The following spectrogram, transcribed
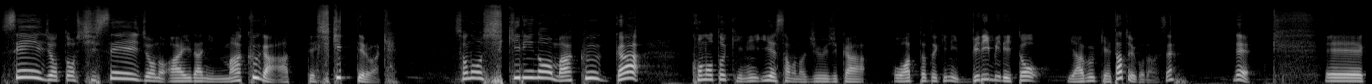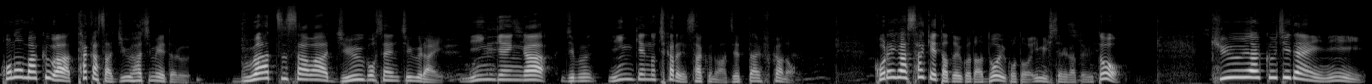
聖女と死聖女の間に幕があって仕切ってるわけ。その仕切りの幕がこの時にイエス様の十字架終わった時にビリビリと破けたということなんですね。で、えー、この幕は高さ18メートル分厚さは15センチぐらい。人間が自分人間の力で裂くのは絶対不可能。これが裂けたということはどういうこと？を意味しているかというと旧約時代に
